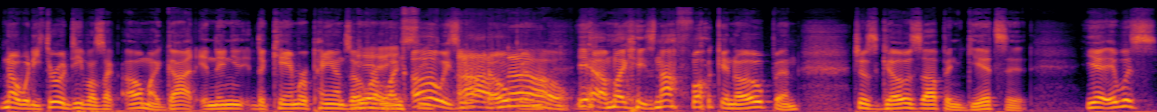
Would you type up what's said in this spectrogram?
no. When he threw it deep, I was like, "Oh my god!" And then you, the camera pans over. Yeah, I'm like, see- "Oh, he's not oh, open." no. Yeah, I'm like, "He's not fucking open." Just goes up and gets it. Yeah, it was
